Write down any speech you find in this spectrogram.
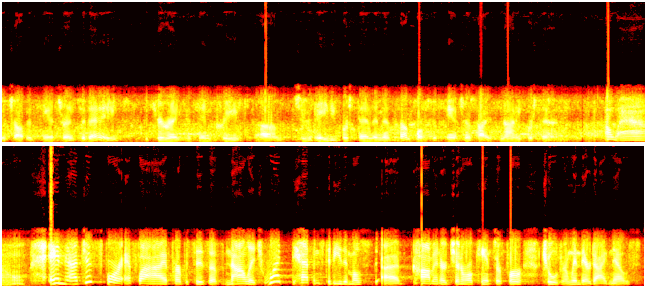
with childhood cancer, and today the cure rate has increased um, to 80%, and in some forms of cancer as high as 90%. Oh, wow. And uh, just for FYI purposes of knowledge, what happens to be the most uh, common or general cancer for children when they're diagnosed?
